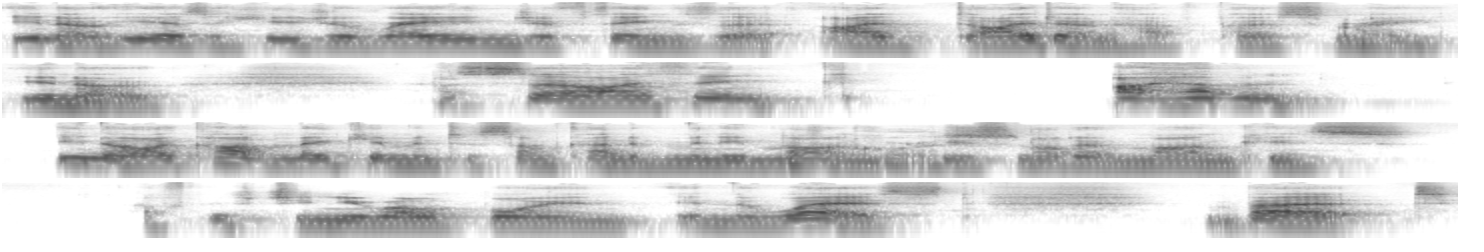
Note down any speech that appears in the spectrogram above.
you know, he has a huge range of things that I I don't have personally, right. you know. So I think I haven't, you know, I can't make him into some kind of mini monk. Of he's not a monk. He's a 15 year old boy in, in the West, but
